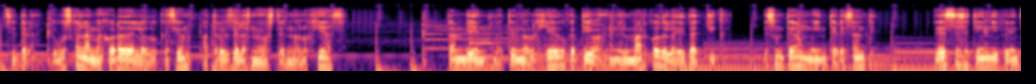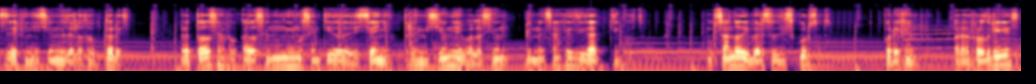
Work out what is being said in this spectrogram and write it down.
etc., que buscan la mejora de la educación a través de las nuevas tecnologías. También la tecnología educativa en el marco de la didáctica es un tema muy interesante. De este se tienen diferentes definiciones de los autores, pero todos enfocados en un mismo sentido de diseño, transmisión y evaluación de mensajes didácticos, usando diversos discursos. Por ejemplo, para Rodríguez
